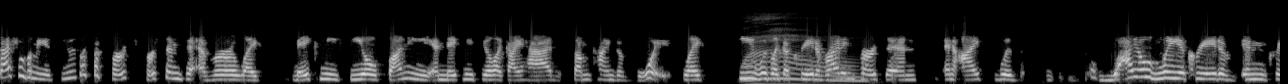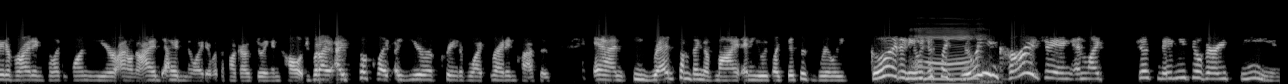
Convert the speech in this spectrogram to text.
special to me is he was like the first person to ever like make me feel funny and make me feel like I had some kind of voice. Like he was like a creative writing person, and I was wildly a creative in creative writing for like one year. I don't know. I, I had no idea what the fuck I was doing in college, but I, I took like a year of creative writing classes. And he read something of mine, and he was like, "This is really good," and he was just like really encouraging and like just made me feel very seen.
